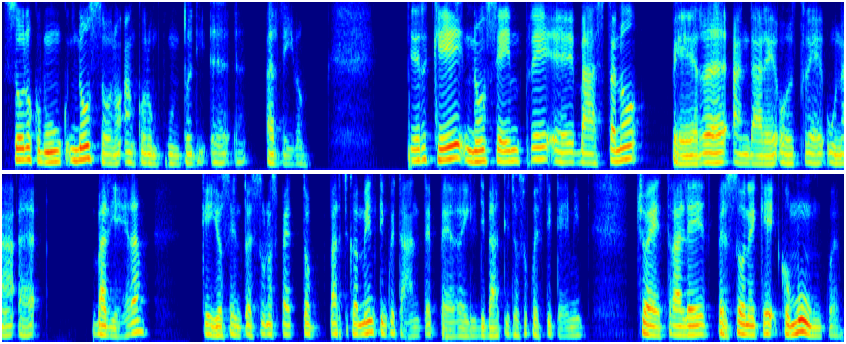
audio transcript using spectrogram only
sono comunque, non sono ancora un punto di eh, arrivo. Perché non sempre eh, bastano per andare oltre una eh, barriera che io sento essere un aspetto particolarmente inquietante per il dibattito su questi temi, cioè tra le persone che comunque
